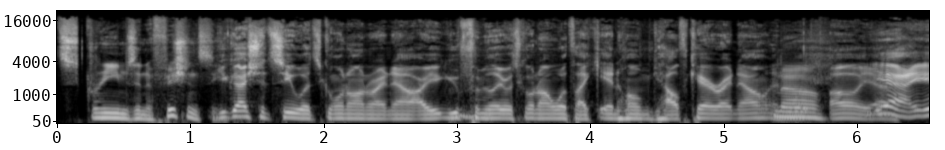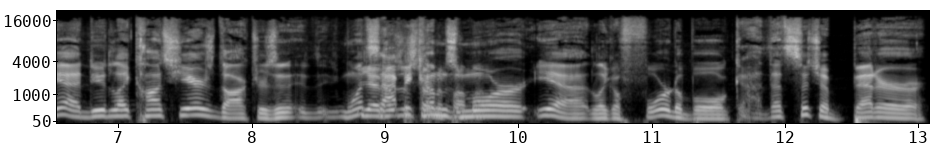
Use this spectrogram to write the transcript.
screams inefficiency. You guys should see what's going on right now. Are you familiar with what's going on with like in-home healthcare right now? And No. what- oh yeah. Yeah, yeah, dude. Like concierge doctors, and uh, once Yeah, that those are starting becomes to up. more, yeah, like affordable. God, that's such a better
